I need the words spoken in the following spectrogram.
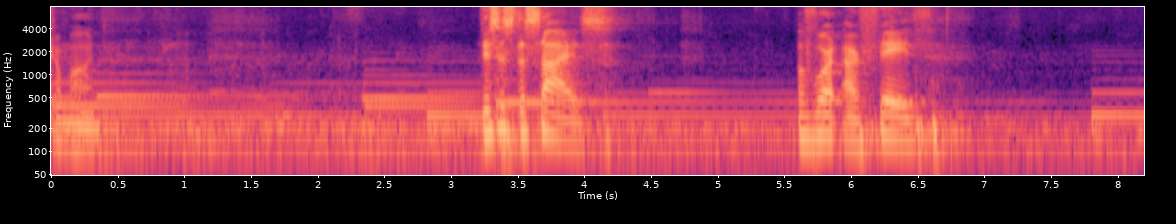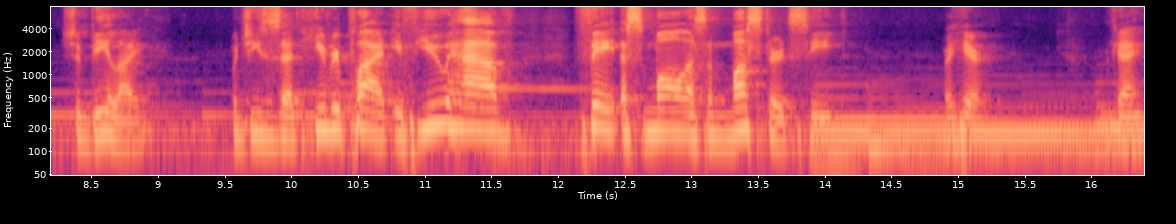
Come on. This is the size of what our faith should be like. When Jesus said, He replied, If you have faith as small as a mustard seed, right here Okay?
